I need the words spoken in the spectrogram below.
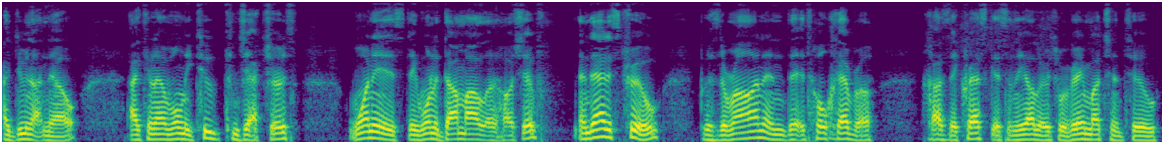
I do not know. I can have only two conjectures. One is they wanted Damal Hashiv, and that is true because the Ron and the whole Chevra Chasdai and the others were very much into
